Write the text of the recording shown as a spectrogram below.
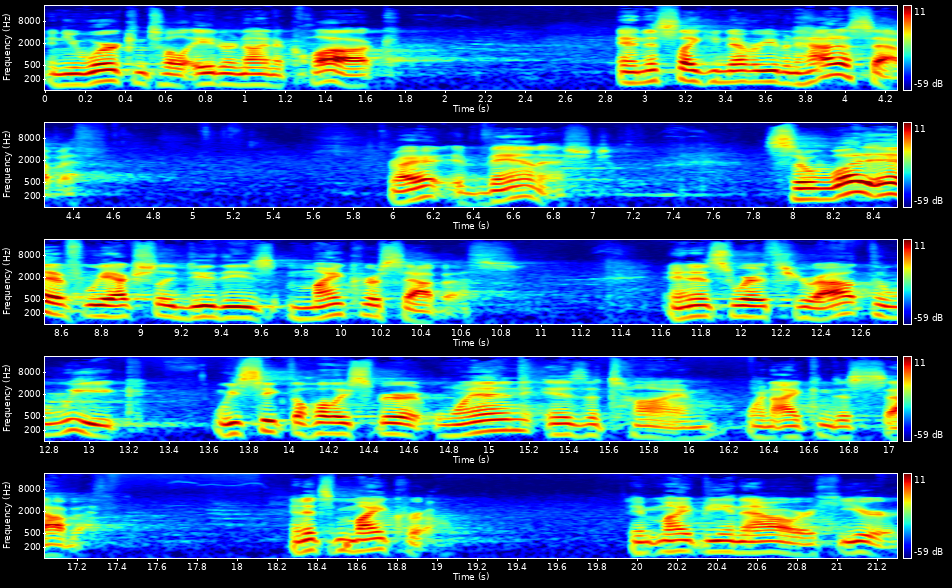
and you work until 8 or 9 o'clock, and it's like you never even had a Sabbath, right? It vanished. So, what if we actually do these micro Sabbaths? And it's where throughout the week we seek the Holy Spirit. When is a time when I can just Sabbath? And it's micro, it might be an hour here.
